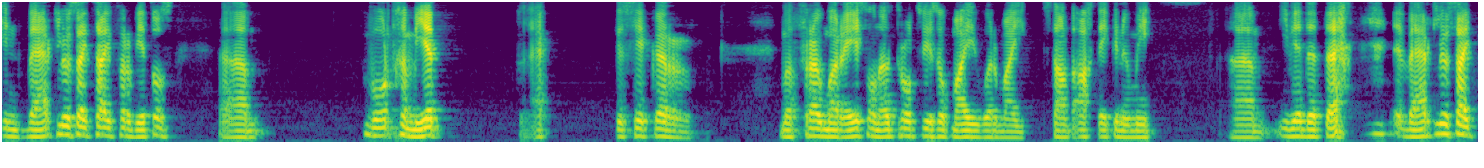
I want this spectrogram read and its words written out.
en werkloosheidssyfer weet ons ehm um, word gemeet ek seker mevrou Maree sal nou trots wees op my oor my stand 8 ekonomie. Ehm um, jy weet dit uh, werkloosheid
